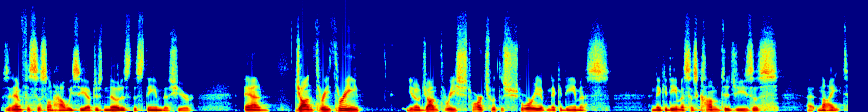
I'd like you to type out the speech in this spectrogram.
There's an emphasis on how we see. I've just noticed this theme this year. And John 3 3, you know, John 3 starts with the story of Nicodemus. And Nicodemus has come to Jesus at night.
